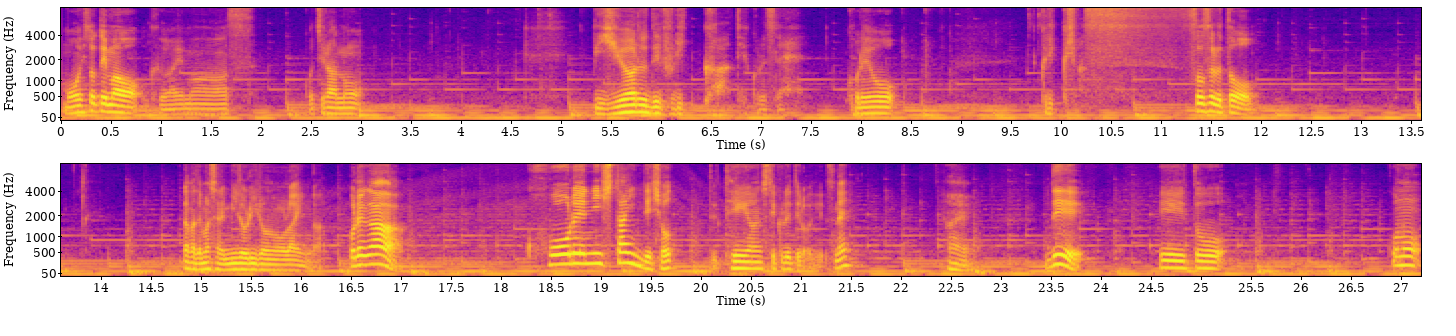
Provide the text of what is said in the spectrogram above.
もう一手間を加えます。こちらのビジュアルデフリッカーっていうこれですね。これをクリックします。そうすると、なんか出ましたね、緑色のラインが。これが、これにしたいんでしょって提案してくれてるわけですね。はい。で、えっ、ー、と、この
